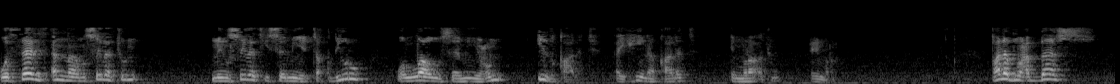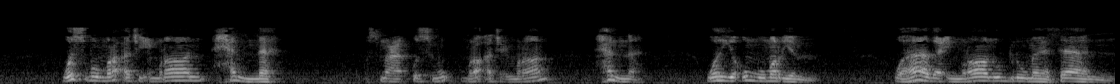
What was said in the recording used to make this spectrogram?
والثالث أن صلة من صلة سميع تقديره والله سميع إذ قالت أي حين قالت امرأة عمران. قال ابن عباس واسم امرأة عمران حنة. اسمع اسم امرأة عمران حنة وهي أم مريم. وهذا عمران بن ماثان.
